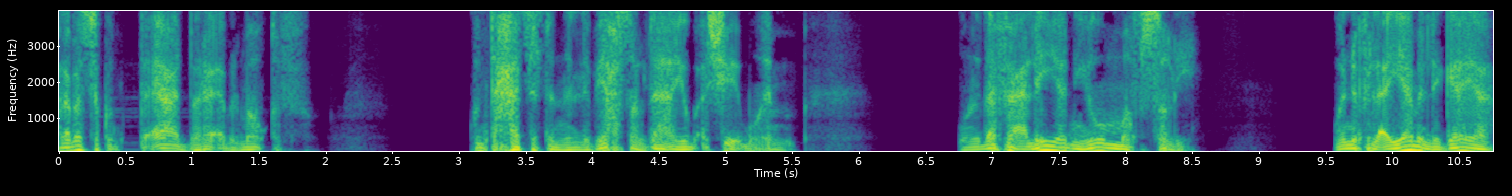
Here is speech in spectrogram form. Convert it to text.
أنا بس كنت قاعد براقب الموقف. كنت حاسس إن اللي بيحصل ده هيبقى شيء مهم وإن ده فعليا يوم مفصلي وإن في الأيام اللي جاية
